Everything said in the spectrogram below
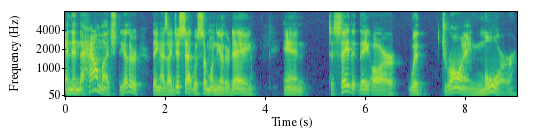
And then the how much, the other thing, as I just sat with someone the other day, and to say that they are withdrawing more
